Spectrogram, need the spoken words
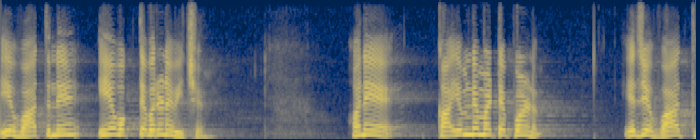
એ વાતને એ વખતે વર્ણવી છે. અને કાયમને માટે પણ એ જે વાત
